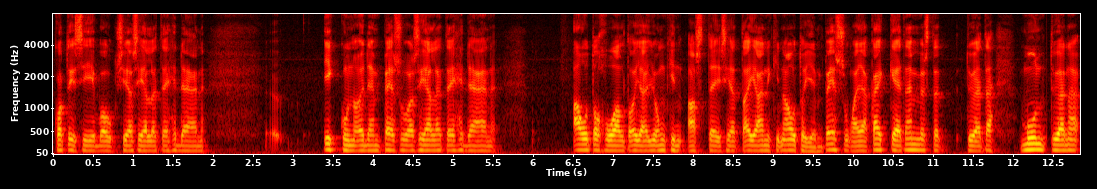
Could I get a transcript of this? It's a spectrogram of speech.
kotisiivouksia, siellä tehdään ikkunoiden pesua, siellä tehdään autohuoltoja jonkin asteisia tai ainakin autojen pesua ja kaikkea tämmöistä työtä. Mun työnä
